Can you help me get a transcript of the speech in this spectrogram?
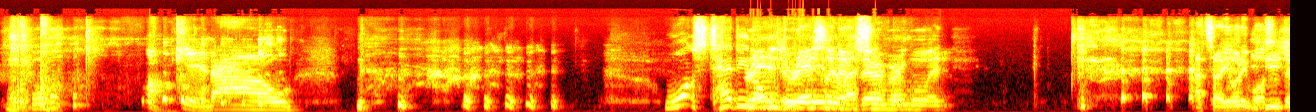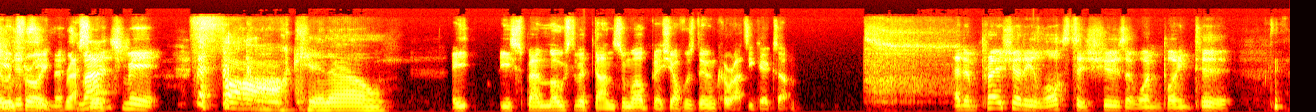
Fucking hell. What's Teddy Long Re- doing in the wrestling Observer ring? voted. I tell you what, he wasn't should doing have Troy wrestling. match, mate. Fucking hell. He spent most of it dancing while Bischoff was doing karate kicks at him. And I'm pretty sure he lost his shoes at one point too.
